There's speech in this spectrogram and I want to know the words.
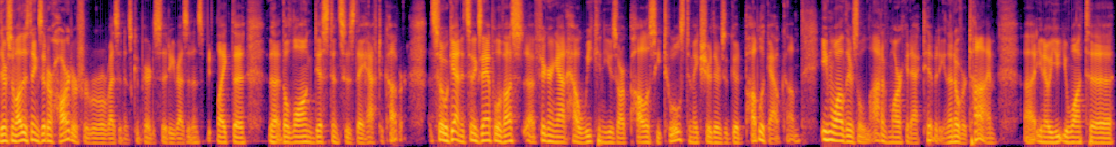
There are some other things that are harder for rural residents compared to city residents, like the the, the long distances they have to cover. So again, it's an example of us uh, figuring out how we can use our policy tools to make sure there's a good public outcome, even while there's a lot of market activity. And then over time, uh, you know, you, you want to,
